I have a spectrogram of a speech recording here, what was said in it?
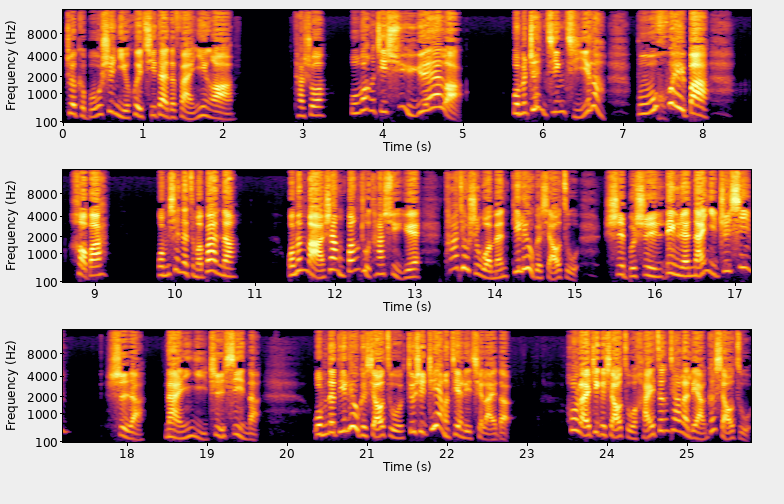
这可不是你会期待的反应啊。”他说：“我忘记续约了。”我们震惊极了，不会吧？好吧，我们现在怎么办呢？我们马上帮助他续约，他就是我们第六个小组，是不是令人难以置信？是啊，难以置信呢。我们的第六个小组就是这样建立起来的。后来这个小组还增加了两个小组，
